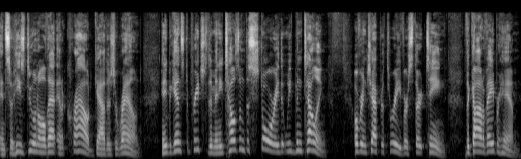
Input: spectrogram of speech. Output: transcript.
And so he's doing all that, and a crowd gathers around. And he begins to preach to them, and he tells them the story that we've been telling over in chapter 3, verse 13. The God of Abraham,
